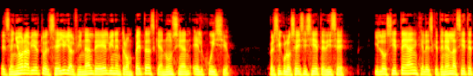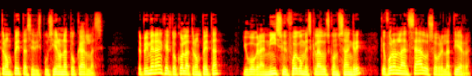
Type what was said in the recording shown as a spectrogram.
El Señor ha abierto el sello y al final de él vienen trompetas que anuncian el juicio. Versículos 6 y 7 dice, Y los siete ángeles que tenían las siete trompetas se dispusieron a tocarlas. El primer ángel tocó la trompeta, y hubo granizo y fuego mezclados con sangre, que fueron lanzados sobre la tierra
